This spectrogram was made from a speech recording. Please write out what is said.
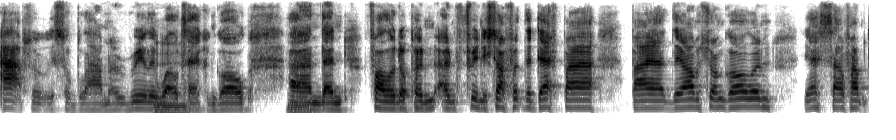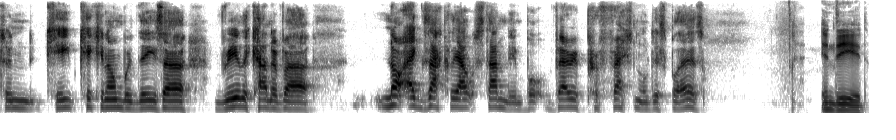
absolutely sublime, a really mm. well taken goal, mm. and then followed up and, and finished off at the death by by the Armstrong goal. And yes, Southampton keep kicking on with these uh, really kind of uh, not exactly outstanding, but very professional displays. Indeed.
